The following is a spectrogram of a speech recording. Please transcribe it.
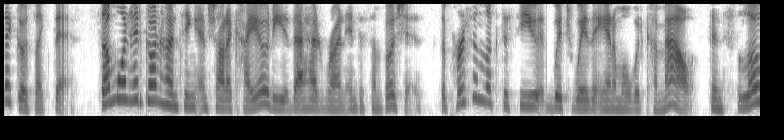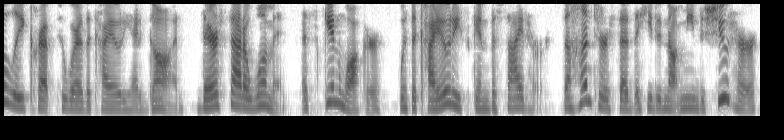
that goes like this. Someone had gone hunting and shot a coyote that had run into some bushes. The person looked to see which way the animal would come out, then slowly crept to where the coyote had gone. There sat a woman, a skinwalker, with a coyote skin beside her. The hunter said that he did not mean to shoot her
